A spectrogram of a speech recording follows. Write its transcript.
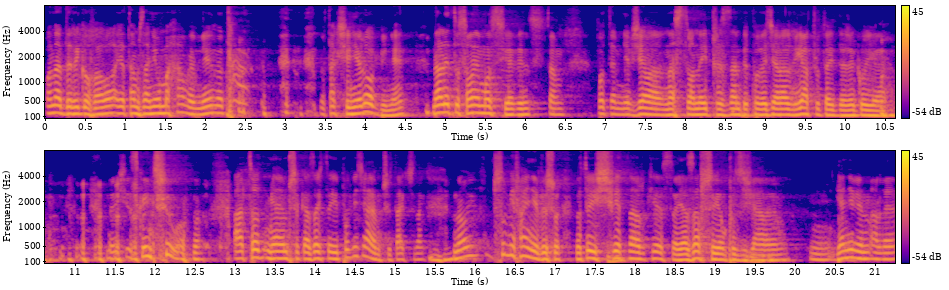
ona dyrygowała, a ja tam za nią machałem, nie? No, to, no tak się nie robi, nie? No ale to są emocje, więc tam Potem mnie wzięła na stronę i przez zęby powiedziała, że ja tutaj dyryguję. No i się skończyło. No. A co miałem przekazać, to jej powiedziałem, czy tak, czy tak. No i w sumie fajnie wyszło. No to jest świetna orkiestra, ja zawsze ją podziwiałem. Mm, Ja nie wiem, ale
